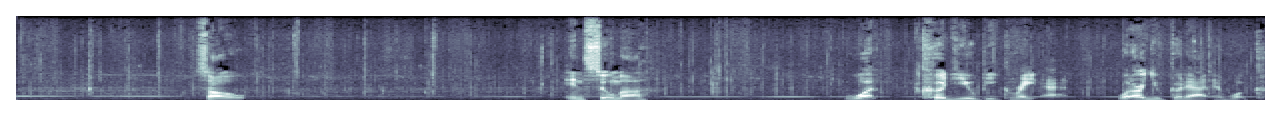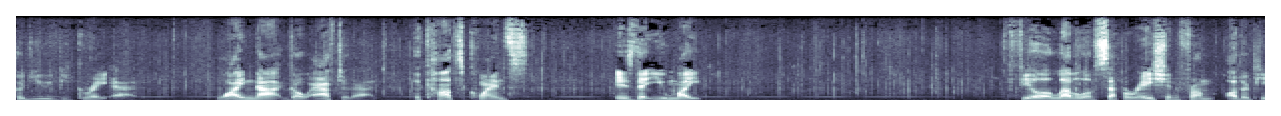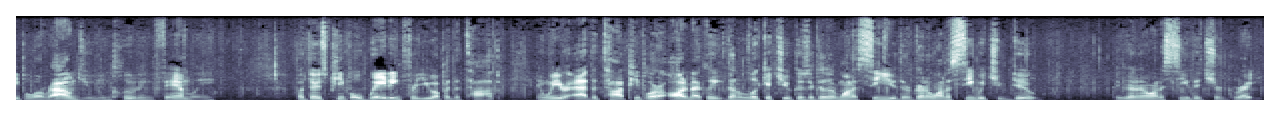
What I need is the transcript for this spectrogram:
so in Summa, what could you be great at? What are you good at and what could you be great at? Why not go after that? The consequence is that you might feel a level of separation from other people around you, including family. But there's people waiting for you up at the top. And when you're at the top, people are automatically going to look at you because they're going to want to see you. They're going to want to see what you do. They're going to want to see that you're great.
